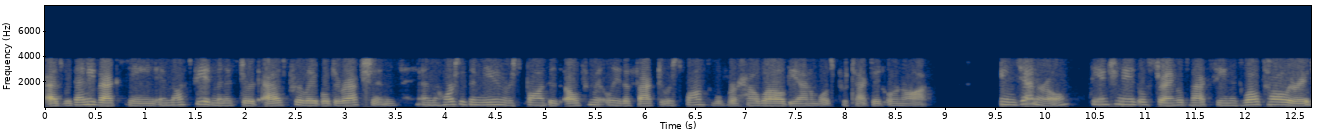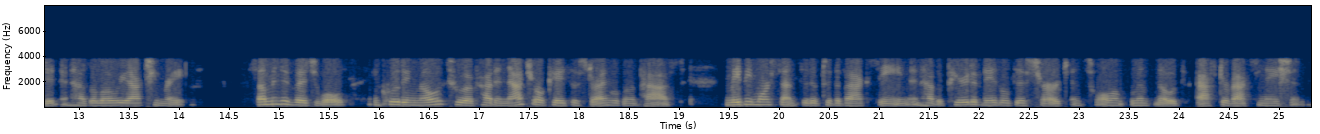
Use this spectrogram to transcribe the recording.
as with any vaccine, it must be administered as per label directions, and the horse's immune response is ultimately the factor responsible for how well the animal is protected or not. In general, the intranasal strangles vaccine is well tolerated and has a low reaction rate. Some individuals, including those who have had a natural case of strangles in the past, may be more sensitive to the vaccine and have a period of nasal discharge and swollen lymph nodes after vaccination.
